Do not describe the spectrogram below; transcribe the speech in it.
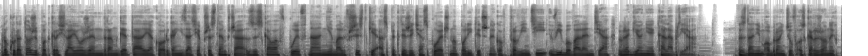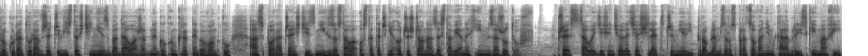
Prokuratorzy podkreślają, że Ndrangheta jako organizacja przestępcza zyskała wpływ na niemal wszystkie aspekty życia społeczno-politycznego w prowincji Vibo Valentia w regionie Calabria. Zdaniem obrońców oskarżonych prokuratura w rzeczywistości nie zbadała żadnego konkretnego wątku, a spora część z nich została ostatecznie oczyszczona ze stawianych im zarzutów. Przez całe dziesięciolecia śledczy mieli problem z rozpracowaniem kalabryjskiej mafii,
